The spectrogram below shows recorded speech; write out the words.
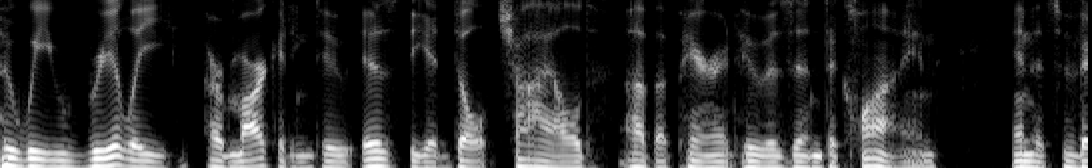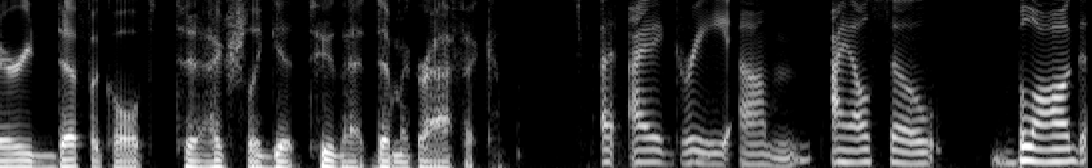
who we really are marketing to is the adult child of a parent who is in decline and it's very difficult to actually get to that demographic. I, I agree. Um, I also blog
